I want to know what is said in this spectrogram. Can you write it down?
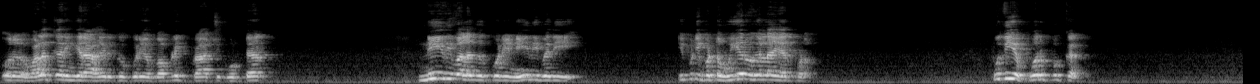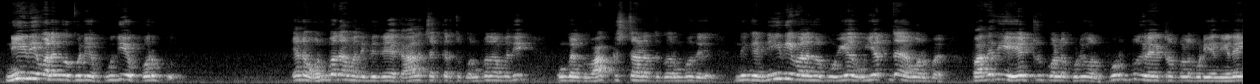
ஒரு வழக்கறிஞராக இருக்கக்கூடிய பப்ளிக் ப்ராசிக்யூட்டர் நீதி வழங்கக்கூடிய நீதிபதி இப்படிப்பட்ட உயர்வுகள்லாம் ஏற்படும். புதிய பொறுப்புகள். நீதி வழங்கக்கூடிய புதிய பொறுப்பு. ஏன்னா ஒன்பதாம் அதிபதிய காலச்சக்கரத்துக்கு ஒன்பதாம் மதி உங்களுக்கு வாக்குஸ்தானத்துக்கு வரும்போது நீங்கள் நீதி வழங்கக்கூடிய உயர்ந்த ஒரு பதவியை ஏற்றுக்கொள்ளக்கூடிய ஒரு பொறுப்புகளை ஏற்றுக்கொள்ளக்கூடிய நிலை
